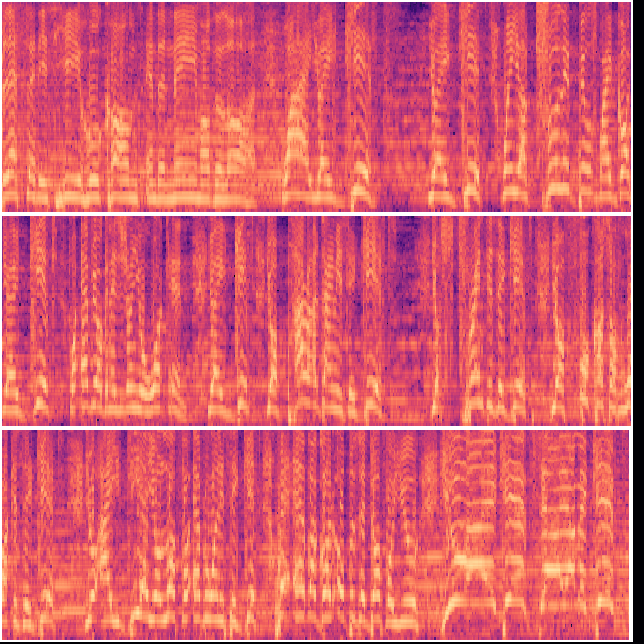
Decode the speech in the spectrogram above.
blessed is he who comes in the name of the Lord. Why? You are a gift. You are a gift. When you are truly built by God, you are a gift for every organization you work in. You are a gift. Your paradigm is a gift. Your strength is a gift. Your focus of work is a gift. Your idea, your love for everyone is a gift. Wherever God opens a door for you, you are a gift. Say, I am a gift.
